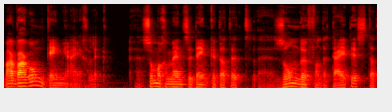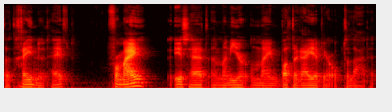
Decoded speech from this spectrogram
Maar waarom game je eigenlijk? Uh, sommige mensen denken dat het uh, zonde van de tijd is, dat het geen nut heeft. Voor mij is het een manier om mijn batterijen weer op te laden.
